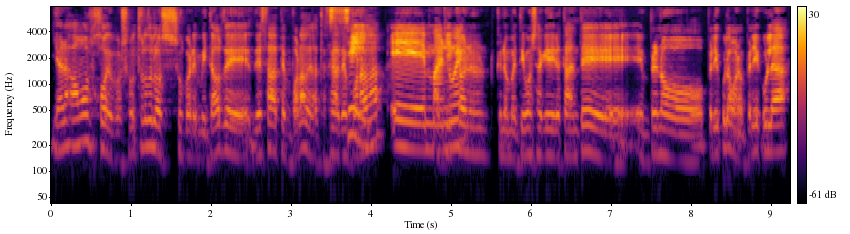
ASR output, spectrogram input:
Y ahora vamos, joder, pues otro de los super invitados de, de esta temporada, de la tercera Sí, temporada. eh, Aquí Manuel. con- que nos metimos aquí directamente en pleno película, bueno, película,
